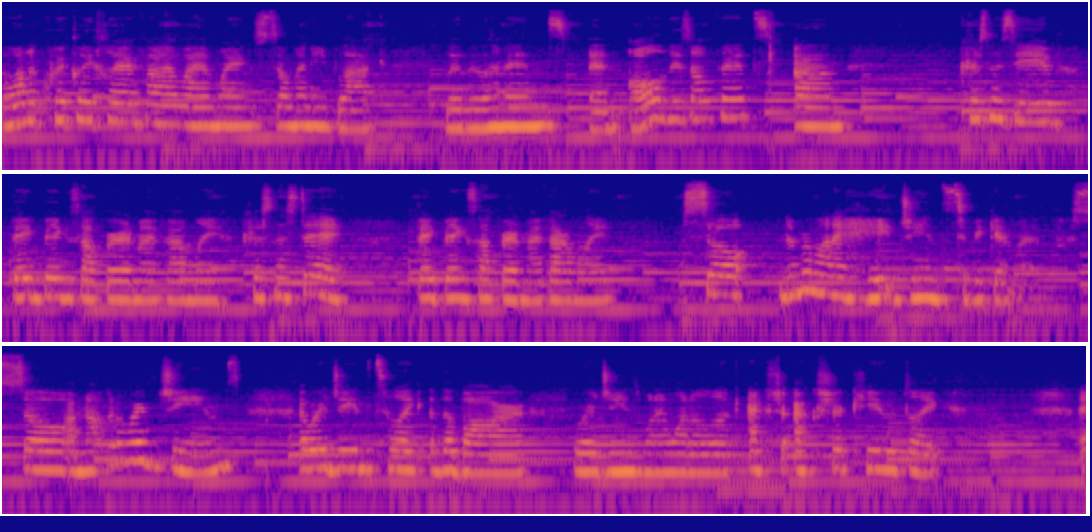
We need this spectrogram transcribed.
I want to quickly clarify why I'm wearing so many black Lululemons in all of these outfits. Um, Christmas Eve, big big supper in my family. Christmas Day, big big supper in my family. So number one, I hate jeans to begin with. So I'm not gonna wear jeans. I wear jeans to like the bar. I wear jeans when I want to look extra extra cute. Like I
